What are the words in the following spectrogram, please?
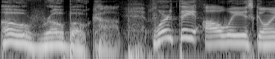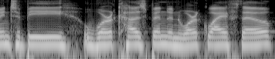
"Oh, RoboCop." Weren't they always going to be work husband and work wife though?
